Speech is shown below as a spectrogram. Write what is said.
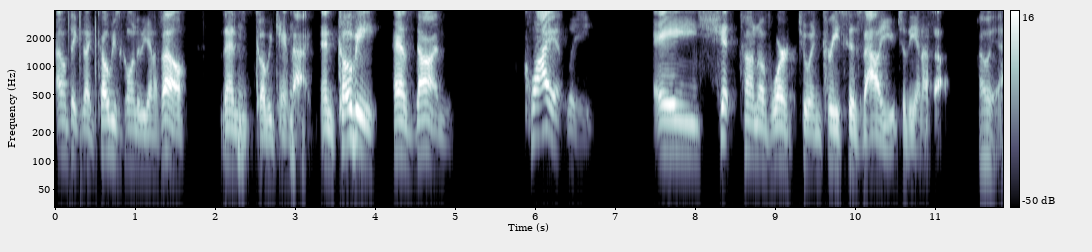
I don't think like Coby's going to the NFL, then Coby came back. And Coby has done quietly a shit ton of work to increase his value to the NFL. Oh yeah.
